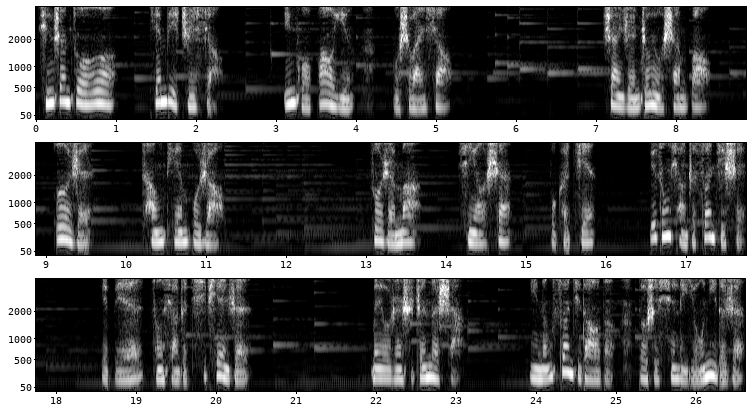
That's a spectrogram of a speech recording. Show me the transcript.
行善作恶。天必知晓，因果报应不是玩笑。善人终有善报，恶人苍天不饶。做人嘛，心要善，不可奸，别总想着算计谁，也别总想着欺骗人。没有人是真的傻，你能算计到的都是心里有你的人，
